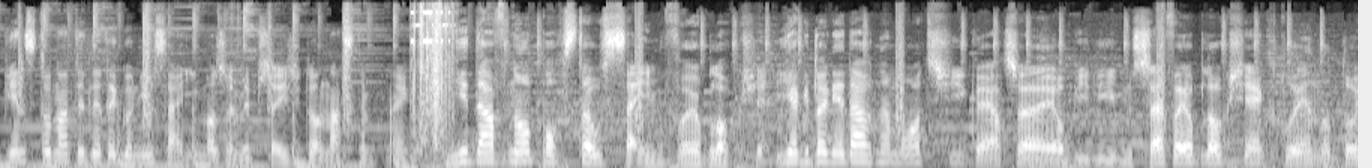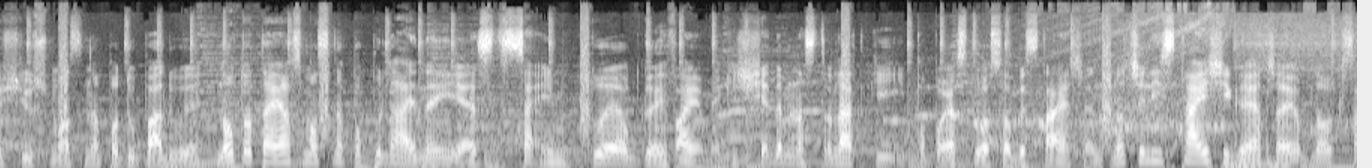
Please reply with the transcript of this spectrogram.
więc to na tyle tego newsa i możemy przejść do następnego. Niedawno powstał Sejm w Robloxie. Jak do niedawna młodsi gracze robili msze w Robloxie, które no dość już mocno podupadły, no to teraz mocno popularny jest Sejm, które odgrywają jakieś 17-latki i po prostu osoby starsze. No czyli starsi gracze Robloxa,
